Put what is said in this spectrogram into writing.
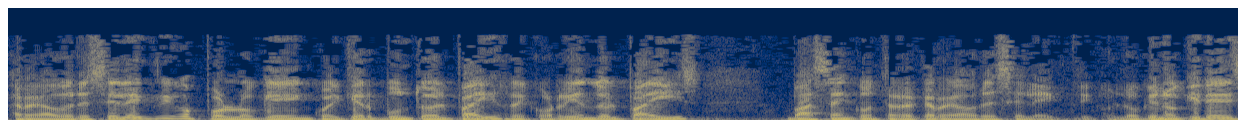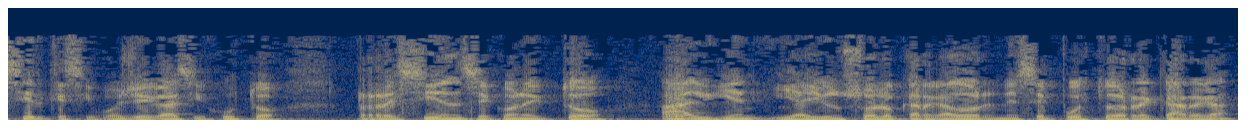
cargadores eléctricos, por lo que en cualquier punto del país, recorriendo el país, vas a encontrar cargadores eléctricos. Lo que no quiere decir que si vos llegás y justo recién se conectó alguien y hay un solo cargador en ese puesto de recarga,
